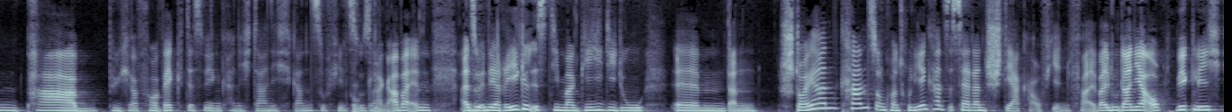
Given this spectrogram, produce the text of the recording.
ein paar Bücher vorweg, deswegen kann ich da nicht ganz so viel zu Okay. sagen. Aber im, also in der Regel ist die Magie, die du ähm, dann steuern kannst und kontrollieren kannst, ist ja dann stärker auf jeden Fall, weil du dann ja auch wirklich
